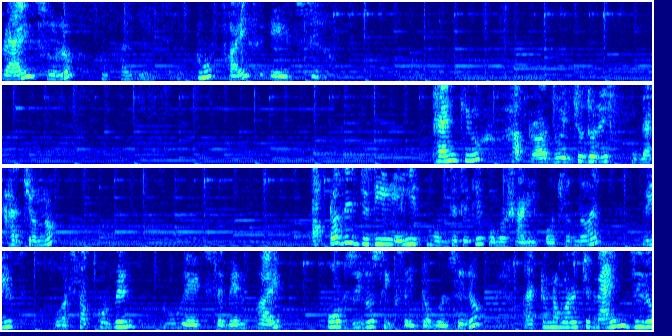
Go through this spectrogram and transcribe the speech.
প্রাইস হলো two five eight zero. Thank you আপনারা ধৈর্য ধরে দেখার জন্য। আপনাদের যদি এই মধ্যে থেকে কোনো শাড়ি পছন্দ হয় প্লিজ হোয়াটসঅ্যাপ করবেন two eight seven five four zero six eight double zero. একটা নম্বর হচ্ছে nine zero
